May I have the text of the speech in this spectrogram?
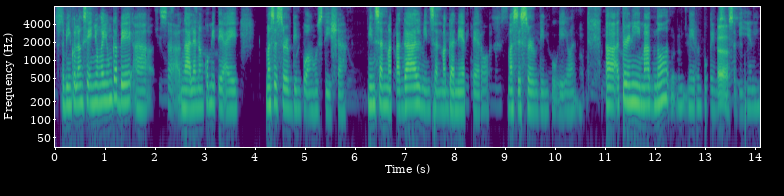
sabihin ko lang sa inyo ngayong gabi, ah, sa ngalan ng komite ay masaserve din po ang hustisya. Minsan matagal, minsan maganit, pero masaserve din po iyon. Ah, Attorney Magno, mayroon po kayong gusto Ah, sabihin?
